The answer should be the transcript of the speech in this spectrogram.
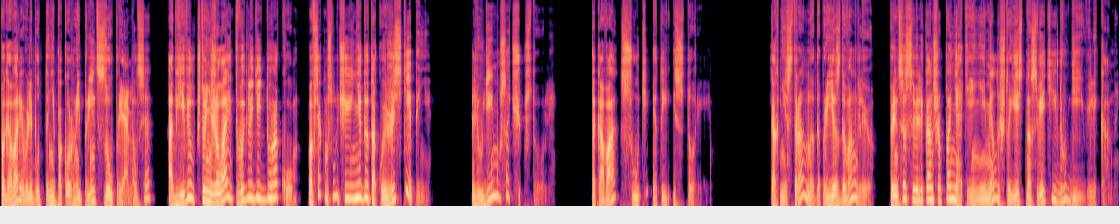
Поговаривали, будто непокорный принц заупрямился объявил, что не желает выглядеть дураком, во всяком случае, не до такой же степени. Люди ему сочувствовали. Такова суть этой истории. Как ни странно, до приезда в Англию принцесса-великанша понятия не имела, что есть на свете и другие великаны.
